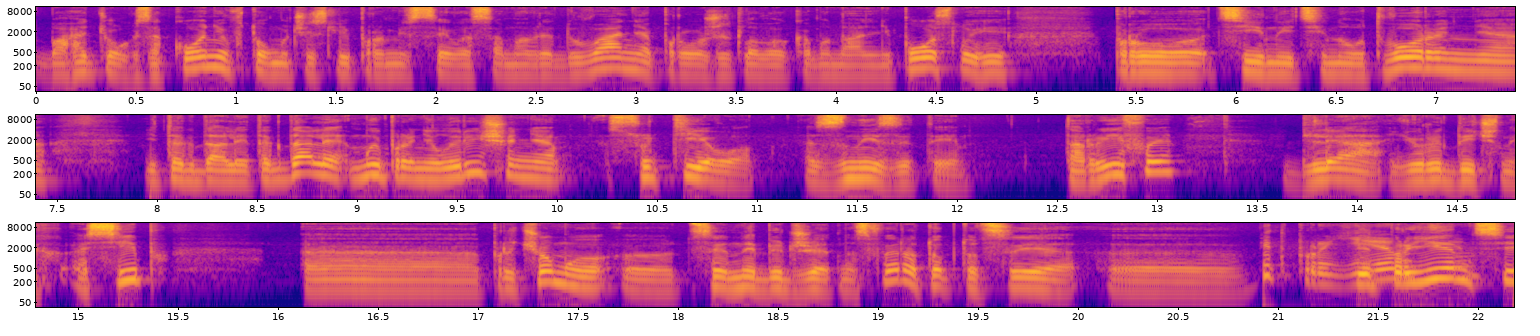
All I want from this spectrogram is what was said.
багатьох законів, в тому числі про місцеве самоврядування, про житлово-комунальні послуги, про ціни ціноутворення і так далі. І так далі. Ми прийняли рішення суттєво знизити тарифи для юридичних осіб. Е, причому е, це не бюджетна сфера, тобто це е, Підприємці, підприємці,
